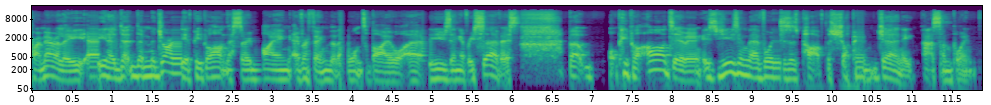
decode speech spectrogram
primarily, uh, you know, the, the majority of people aren't necessarily buying everything that they want to buy or uh, using every service. But what people are doing is using their voices as part of the shopping journey at some point.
